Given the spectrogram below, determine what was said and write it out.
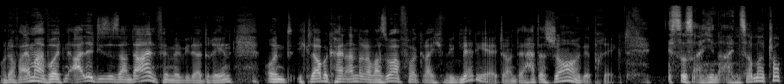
Und auf einmal wollten alle diese Sandalenfilme wieder drehen. Und ich glaube, kein anderer war so erfolgreich wie Gladiator. Und der hat das Genre geprägt. Ist das eigentlich ein einsamer Job,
